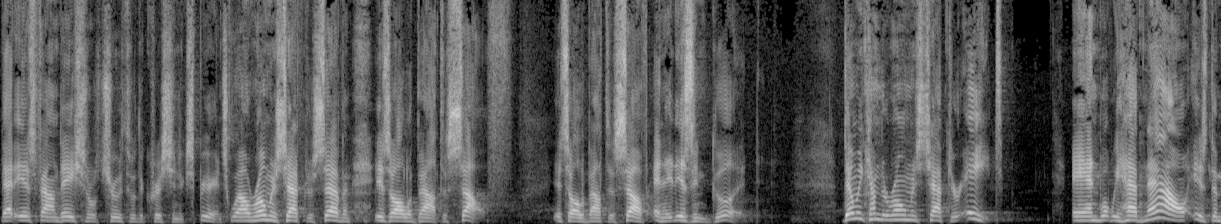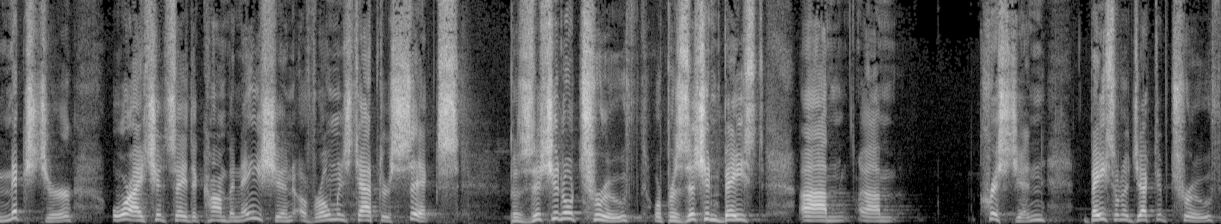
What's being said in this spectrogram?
that is foundational truth of the Christian experience. Well, Romans chapter 7 is all about the self. It's all about the self, and it isn't good. Then we come to Romans chapter 8. And what we have now is the mixture, or I should say, the combination of Romans chapter 6, positional truth or position based um, um, Christian based on objective truth.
